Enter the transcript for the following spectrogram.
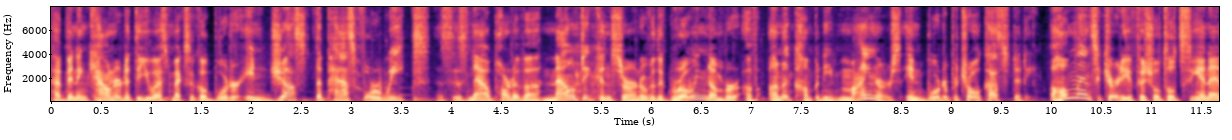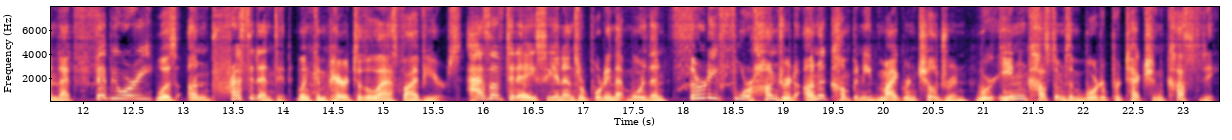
have been encountered at the U.S. Mexico border in just the past four weeks. This is now part of a mounting concern over the growing number of unaccompanied minors in Border Patrol custody. A Homeland Security official told CNN that February was unprecedented when compared to the last five years. As of today, CNN's reporting that more than 3,400 unaccompanied migrant children were in Customs and Border Protection custody,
